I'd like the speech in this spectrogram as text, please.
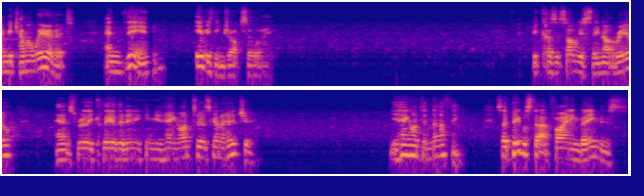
and become aware of it and then everything drops away. Because it's obviously not real, and it's really clear that anything you hang on to is going to hurt you. You hang on to nothing. So people start finding beingness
